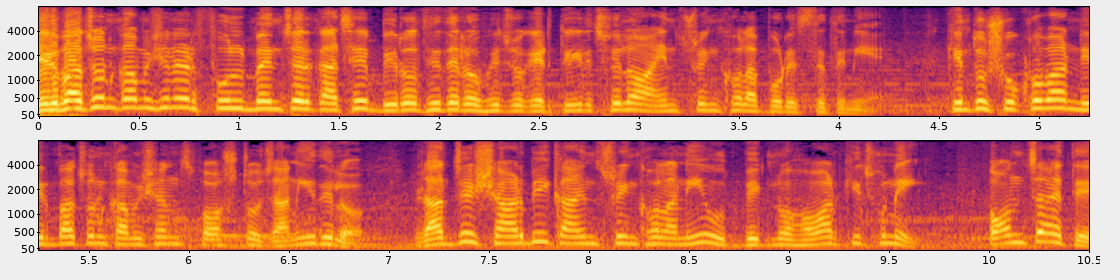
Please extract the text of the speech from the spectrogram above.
নির্বাচন কমিশনের ফুল বেঞ্চের কাছে বিরোধীদের অভিযোগের তীর ছিল আইন শৃঙ্খলা পরিস্থিতি নিয়ে। কিন্তু শুক্রবার নির্বাচন কমিশন স্পষ্ট জানিয়ে দিল, রাজ্যে সার্বিক আইন শৃঙ্খলা নিয়ে উদ্বিগ্ন হওয়ার কিছু নেই। পঞ্চায়েতে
